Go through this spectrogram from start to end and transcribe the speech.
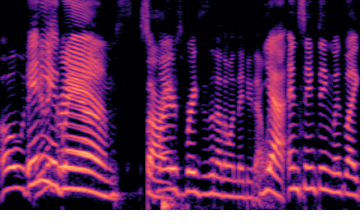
Oh, the Enneagrams. enneagrams. but Sorry. Myers Briggs is another one they do that yeah, and same thing with like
